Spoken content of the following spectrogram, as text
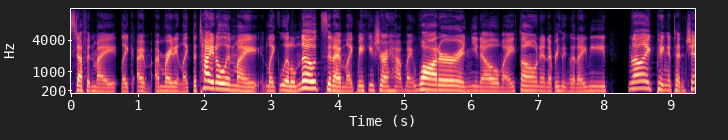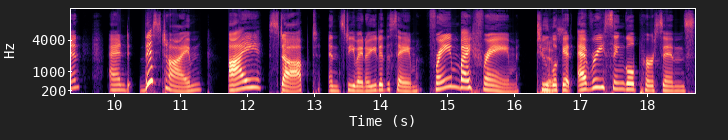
stuff in my like I'm I'm writing like the title in my like little notes and I'm like making sure I have my water and you know my phone and everything that I need. I'm not like paying attention. And this time I stopped and Steve, I know you did the same, frame by frame to Yes. look at every single person's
